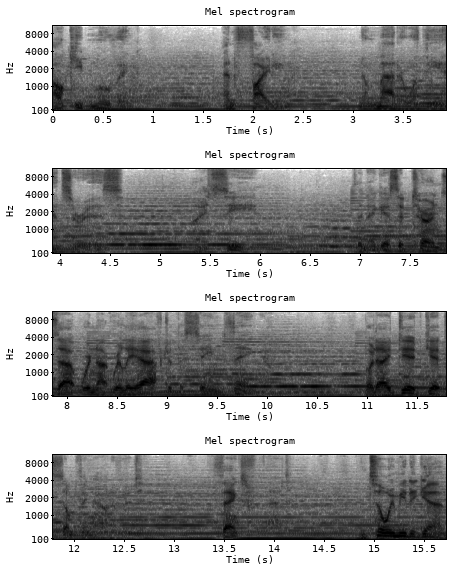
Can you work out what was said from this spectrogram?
I'll keep moving. And fighting, no matter what the answer is. I see. Then I guess it turns out we're not really after the same thing. But I did get something out of it. Thanks for that. Until we meet again,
